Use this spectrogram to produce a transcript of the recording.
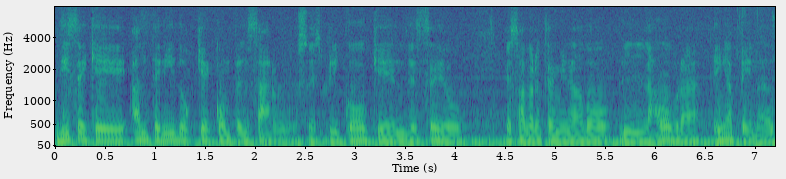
Dice que han tenido que compensarlos. Explicó que el deseo es haber terminado la obra en apenas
